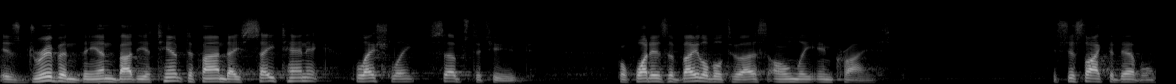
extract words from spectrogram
is driven then by the attempt to find a satanic, fleshly substitute for what is available to us only in Christ. It's just like the devil.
